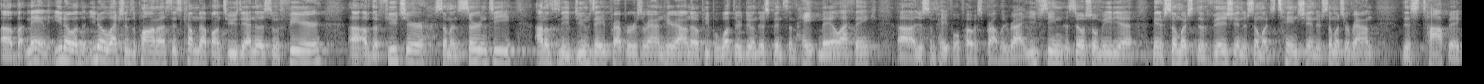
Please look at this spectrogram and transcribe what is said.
Uh, but man, you know, you know, elections upon us. It's coming up on Tuesday. I know there's some fear uh, of the future, some uncertainty. I don't know if there's any doomsday preppers around here. I don't know people what they're doing. There's been some hate mail, I think, uh, just some hateful posts, probably, right? You've seen the social media. Man, there's so much division. There's so much tension. There's so much around this topic,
